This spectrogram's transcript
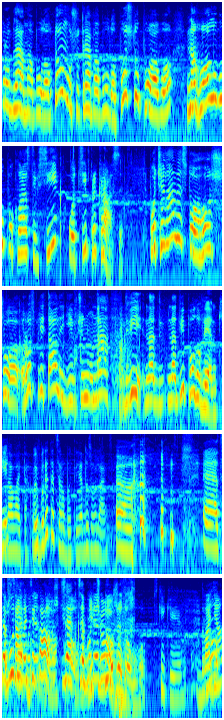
проблема була в тому, що треба було поступово на голову покласти всі оці прикраси. Починали з того, що розплітали дівчину на дві, на, на дві половинки. Давайте. Ви будете це робити? Я дозволяю. Е, е, Це Це буде, саме цікаво. це, це буде Нічого. дуже довго. Скільки? Два ну, дня?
